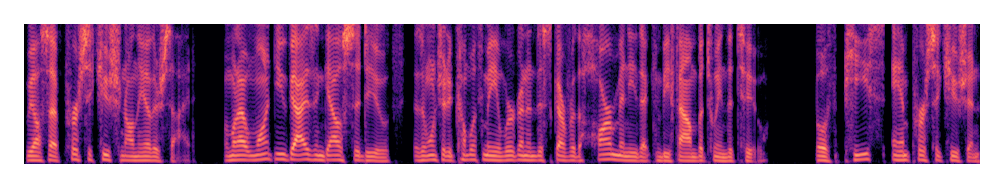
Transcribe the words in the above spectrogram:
We also have persecution on the other side. And what I want you guys and gals to do is I want you to come with me and we're going to discover the harmony that can be found between the two, both peace and persecution.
